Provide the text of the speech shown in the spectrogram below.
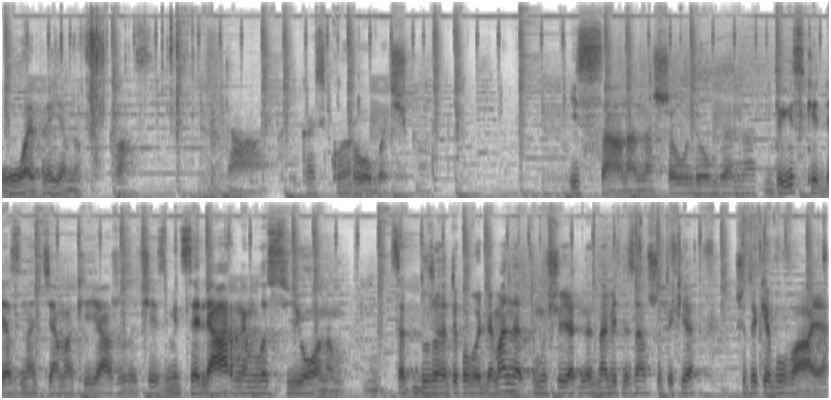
Ой, приємно. Клас. Так, якась коробочка. Ісана наша улюблена. Диски для знаття макіяжу з очей з міцелярним лосьйоном. Це дуже нетипово для мене, тому що я навіть не знав, що таке, що таке буває.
